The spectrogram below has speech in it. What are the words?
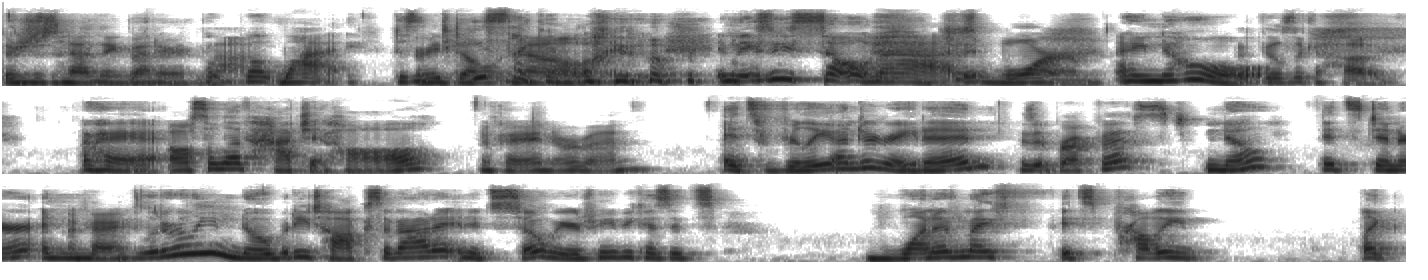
There's just nothing better than But, that. but why? Doesn't I taste don't like know. anything. It makes me so mad. It's just warm. I know. It feels like a hug. okay. I also love Hatchet Hall. Okay, I've never been. It's really underrated. Is it breakfast? No, it's dinner, and Okay. literally nobody talks about it, and it's so weird to me because it's one of my. It's probably like.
